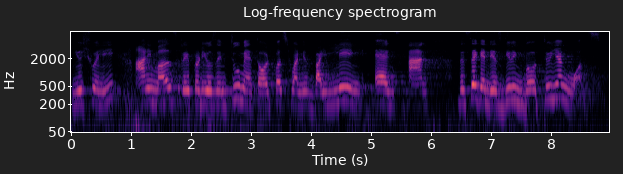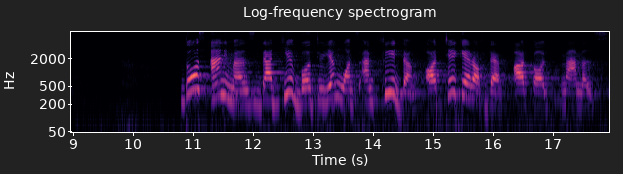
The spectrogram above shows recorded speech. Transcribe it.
Usually animals reproduce in two methods. First one is by laying eggs and the second is giving birth to young ones. Those animals that give birth to young ones and feed them or take care of them are called mammals.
